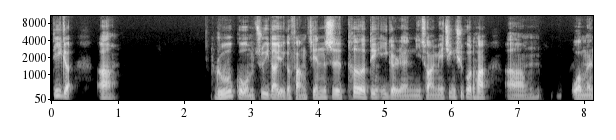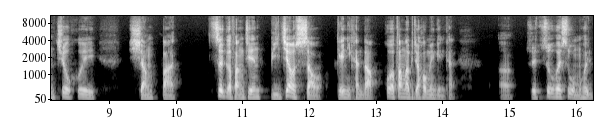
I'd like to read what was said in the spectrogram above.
第一个啊，如果我们注意到有一个房间是特定一个人你从来没进去过的话，嗯，我们就会想把这个房间比较少给你看到，或者放到比较后面给你看，呃，所以这会是我们会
